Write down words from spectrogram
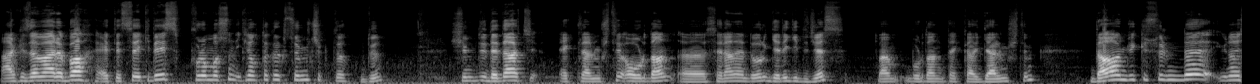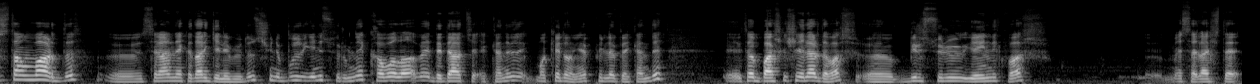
Herkese merhaba. ETS 2'deyiz. Promos'un 2.40 sürümü çıktı dün. Şimdi Dede Ağaç eklenmişti. Oradan e, Selanik'e doğru geri gideceğiz. Ben buradan tekrar gelmiştim. Daha önceki sürümde Yunanistan vardı. E, Selanik'e kadar gelebiliyordunuz. Şimdi bu yeni sürümle Kavala ve Dede Ağaç eklendi ve Makedonya, Prilep eklendi. E, tabii başka şeyler de var. E, bir sürü yenilik var. E, mesela işte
